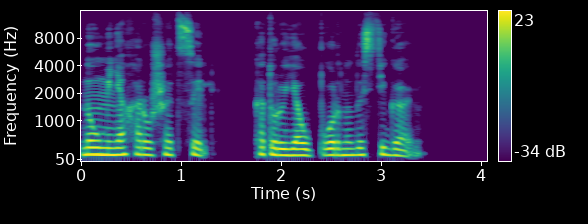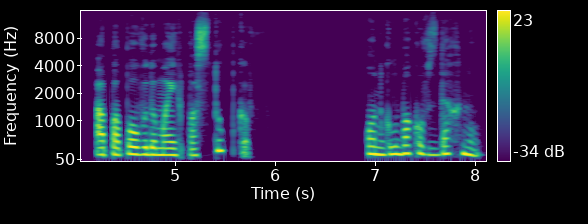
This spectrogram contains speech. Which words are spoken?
Но у меня хорошая цель, которую я упорно достигаю. А по поводу моих поступков... Он глубоко вздохнул.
